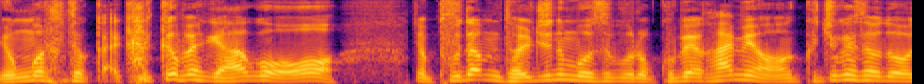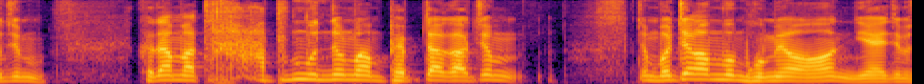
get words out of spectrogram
용모라도 깔- 깔끔하게 하고 좀 부담 덜 주는 모습으로 고백하면 그쪽에서도 좀 그나마 다 아픈 분들만 뵙다가 좀 좀 멀쩡한 분 보면 예 좀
